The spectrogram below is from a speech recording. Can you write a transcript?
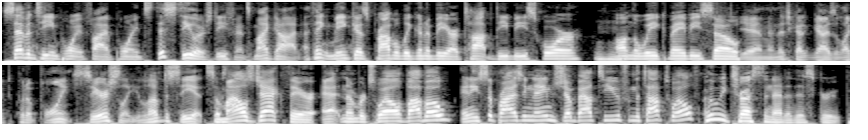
17.5 points. This Steelers defense, my God. I think Minkah's probably going to be our top DB scorer mm-hmm. on the week, maybe. So Yeah, man. They just got guys that like to put up points. Seriously, you love to see it. So Myles Jack there at number 12. Bobo, any surprising names jump out to you from the top 12? Who we trusting out of this group?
